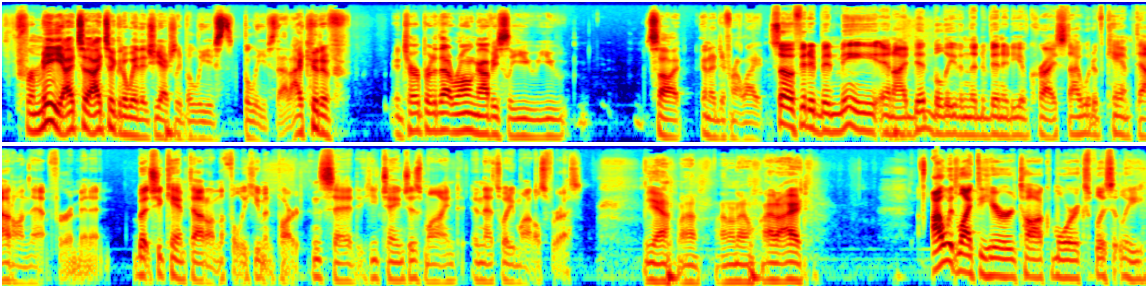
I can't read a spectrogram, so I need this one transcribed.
for me, I took I took it away that she actually believes believes that. I could have interpreted that wrong. Obviously, you you saw it in a different light. So if it had been me and I did believe in the divinity of Christ, I would have camped out on that for a minute. But she camped out on the fully human part and said he changed his mind, and that's what he models for us. Yeah, uh, I don't know. I, I I would like to hear her talk more explicitly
